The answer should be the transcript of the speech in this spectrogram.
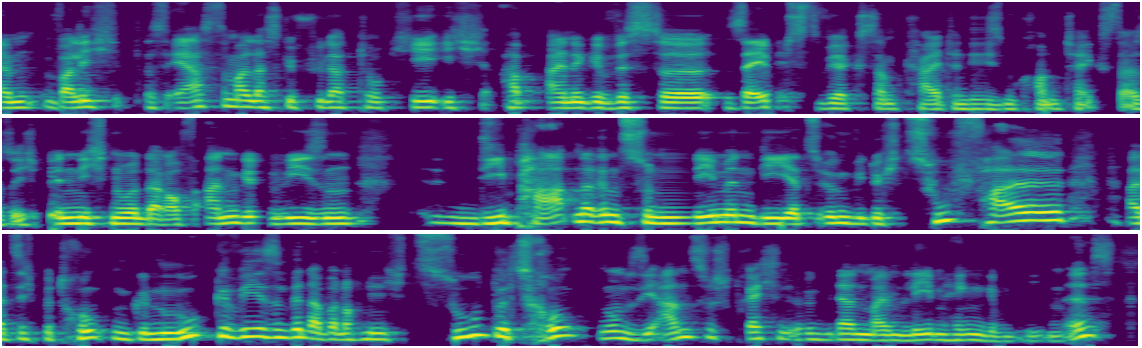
ähm, weil ich das erste Mal das Gefühl hatte, okay, ich habe eine gewisse Selbstwirksamkeit in diesem Kontext. Also ich bin nicht nur darauf angewiesen, die Partnerin zu nehmen, die jetzt irgendwie durch Zufall, als ich betrunken genug gewesen bin, aber noch nicht zu betrunken, um sie anzusprechen, irgendwie dann in meinem Leben hängen geblieben ist.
